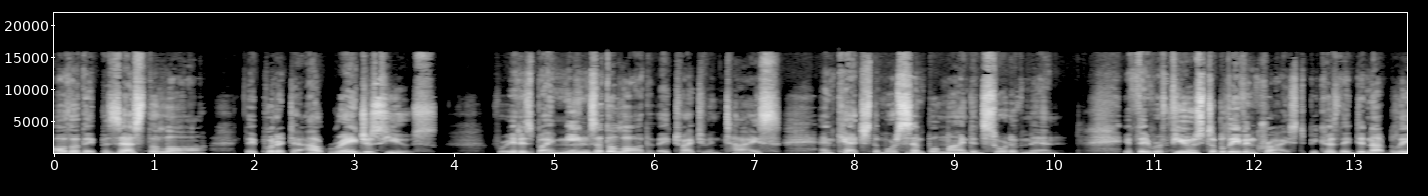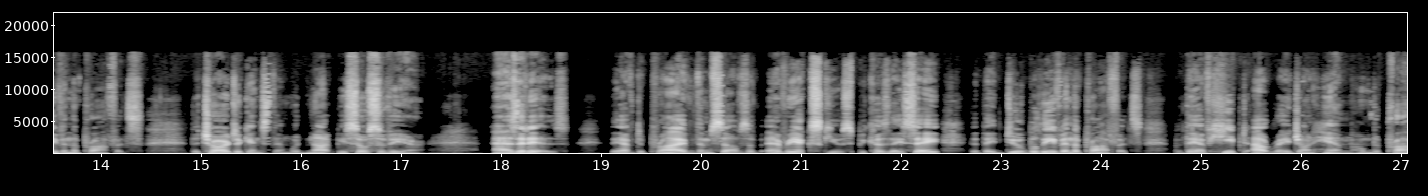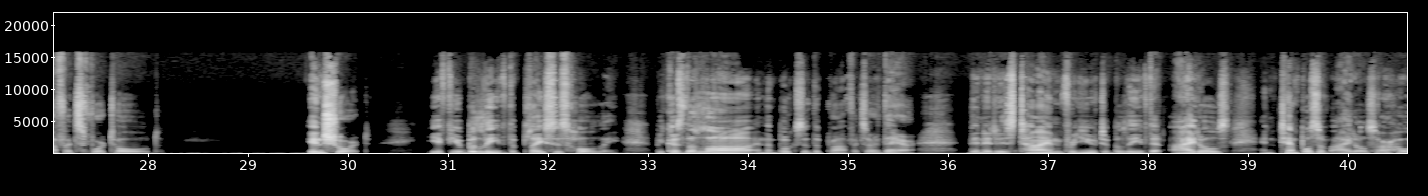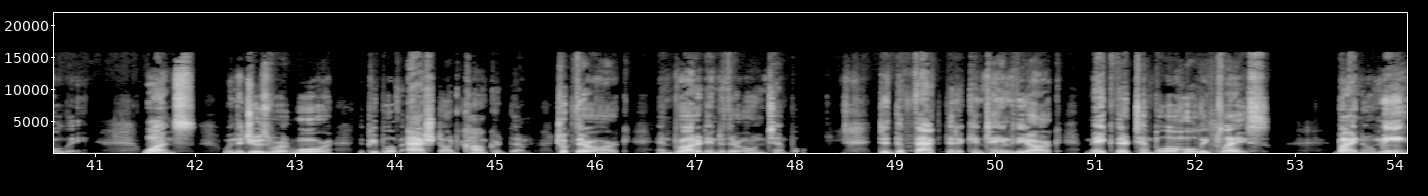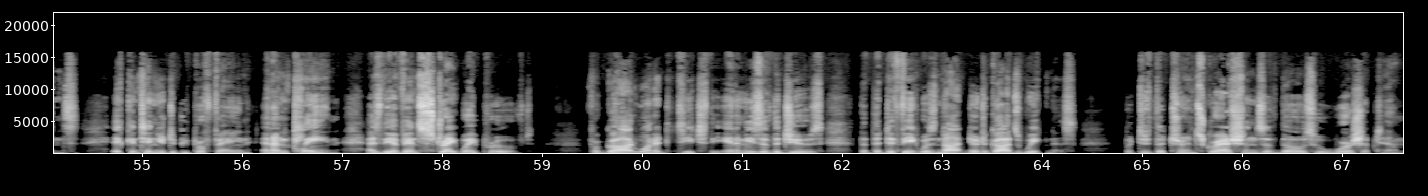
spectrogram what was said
Although they possess the law, they put it to outrageous use for it is by means of the law that they try to entice and catch the more simple minded sort of men. If they refused to believe in Christ because they did not believe in the prophets, the charge against them would not be so severe. As it is, they have deprived themselves of every excuse because they say that they do believe in the prophets, but they have heaped outrage on him whom the prophets foretold. In short, if you believe the place is holy, because the law and the books of the prophets are there, then it is time for you to believe that idols and temples of idols are holy. Once, when the Jews were at war, the people of Ashdod conquered them, took their ark, and brought it into their own temple. Did the fact that it contained the ark make their temple a holy place? By no means. It continued to be profane and unclean, as the events straightway proved. For God wanted to teach the enemies of the Jews that the defeat was not due to God's weakness, but to the transgressions of those who worshipped him.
